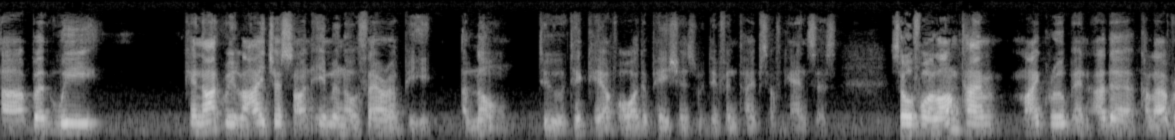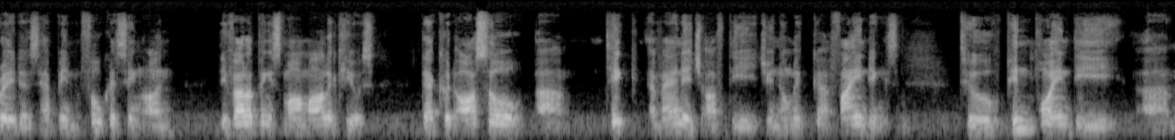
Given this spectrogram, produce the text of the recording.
uh, but we cannot rely just on immunotherapy alone to take care of all the patients with different types of cancers. So for a long time, my group and other collaborators have been focusing on developing small molecules that could also um, take advantage of the genomic uh, findings to pinpoint the um,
